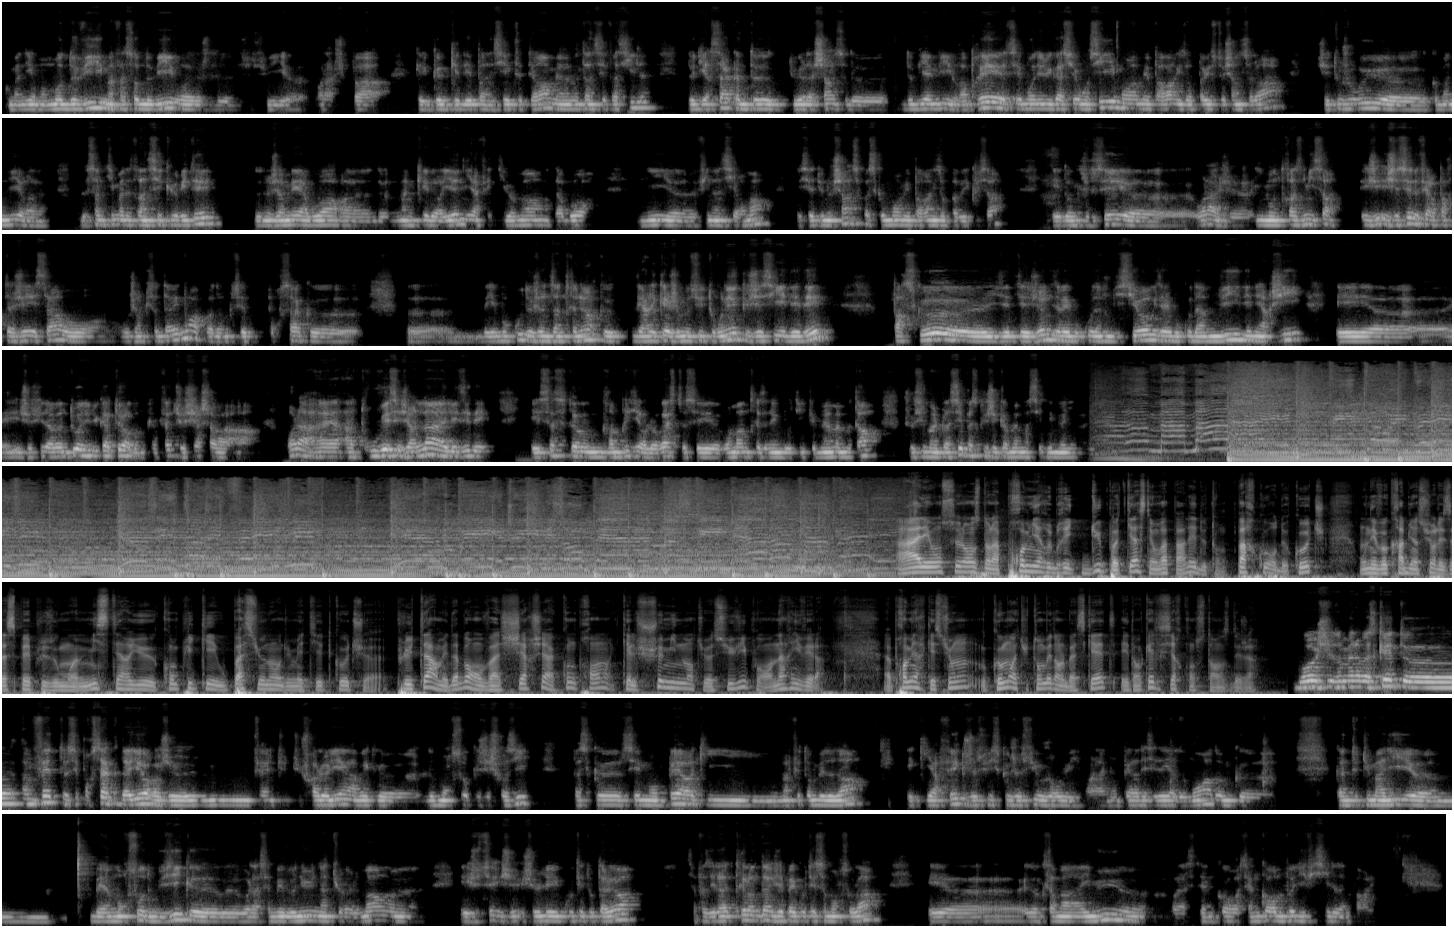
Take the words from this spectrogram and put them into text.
Comment dire, mon mode de vie, ma façon de vivre. Je, je suis, voilà, suis pas quelqu'un qui est dépensier, etc. Mais en même temps, c'est facile de dire ça quand tu as la chance de, de bien vivre. Après, c'est mon éducation aussi. Moi, mes parents, ils n'ont pas eu cette chance-là. J'ai toujours eu, euh, comment dire, le sentiment d'être en sécurité, de ne jamais avoir, euh, de manquer de rien, ni affectivement d'abord, ni euh, financièrement. Et c'est une chance parce que moi, mes parents, ils n'ont pas vécu ça. Et donc, je sais, euh, voilà, ils m'ont transmis ça. Et j'essaie de faire partager ça aux, aux gens qui sont avec moi. Quoi. Donc, c'est pour ça que euh, il y a beaucoup de jeunes entraîneurs que, vers lesquels je me suis tourné, que j'ai essayé d'aider parce que euh, ils étaient jeunes, ils avaient beaucoup d'ambition, ils avaient beaucoup d'envie, d'énergie, et, euh, et je suis avant tout un éducateur. Donc en fait, je cherche à, voilà, à, à trouver ces gens-là et les aider. Et ça, c'est un grand plaisir. Le reste, c'est vraiment très anecdotique. Mais en même temps, je suis mal placé parce que j'ai quand même assez bien gagné. Allez, on se lance dans la première rubrique du podcast et on va parler de ton parcours de coach. On évoquera bien sûr les aspects plus ou moins mystérieux, compliqués ou passionnants du métier de coach euh, plus tard, mais d'abord on va chercher à comprendre quel cheminement tu as suivi pour en arriver là. Euh, première question, comment es-tu tombé dans le basket et dans quelles circonstances déjà? Bon, je suis tombé dans le basket. euh, en fait, c'est pour ça que d'ailleurs, tu, feras le lien avec le morceau que j'ai choisi, parce que c'est mon père qui m'a fait tomber dedans et qui a fait que je suis ce que je suis aujourd'hui. Mon père est décédé il y a deux mois, donc euh, quand tu m'as dit euh, ben, un morceau de musique, euh, voilà, ça m'est venu naturellement et je, je, je l'ai écouté tout à l'heure. Ça faisait très longtemps que j'ai pas écouté ce morceau-là et, donc ça m'a ému. voilà, c'est encore un peu difficile d'en parler.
